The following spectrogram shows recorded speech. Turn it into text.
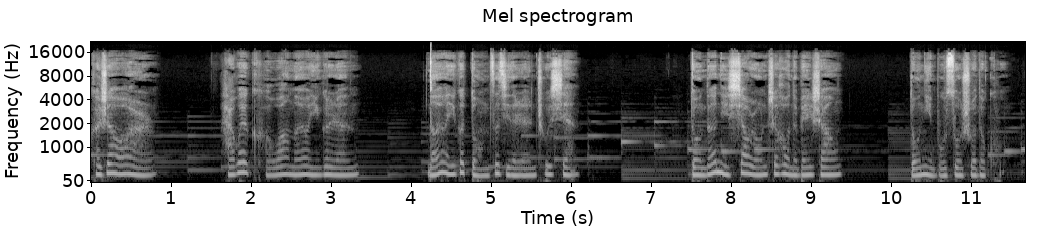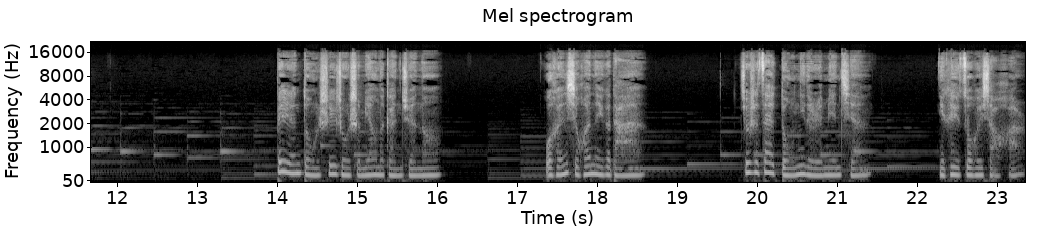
可是偶尔，还会渴望能有一个人。能有一个懂自己的人出现，懂得你笑容之后的悲伤，懂你不诉说的苦。被人懂是一种什么样的感觉呢？我很喜欢的一个答案，就是在懂你的人面前，你可以做回小孩儿。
